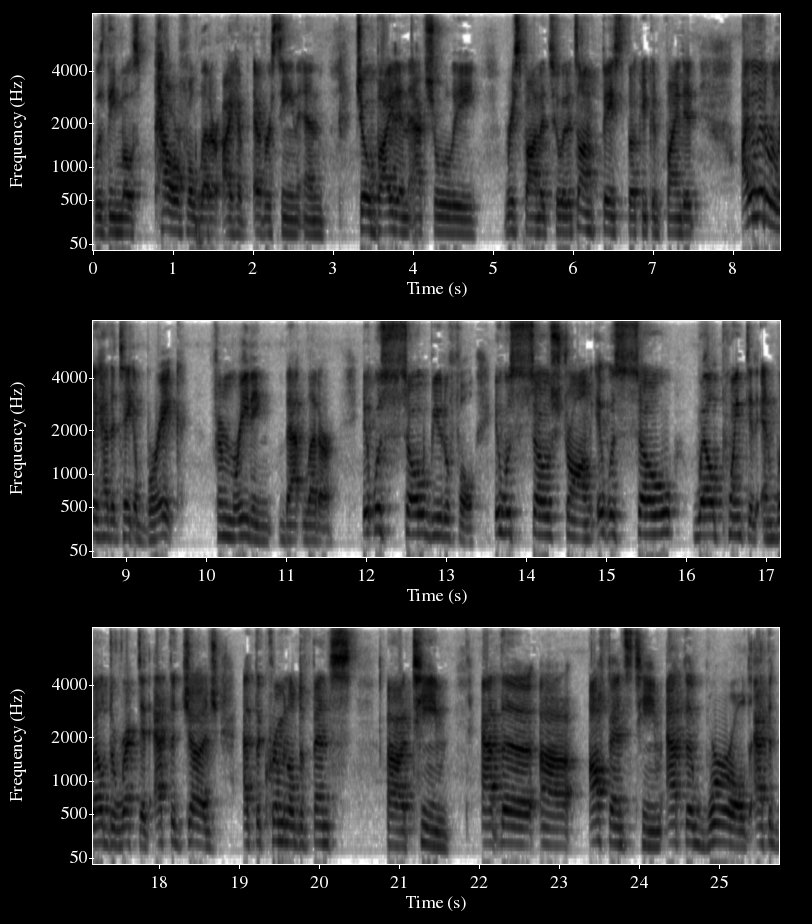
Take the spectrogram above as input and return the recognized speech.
was the most powerful letter I have ever seen, and Joe Biden actually responded to it. It's on Facebook. You can find it. I literally had to take a break from reading that letter. It was so beautiful. It was so strong. It was so well pointed and well directed at the judge, at the criminal defense uh, team, at the uh, offense team, at the world, at the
